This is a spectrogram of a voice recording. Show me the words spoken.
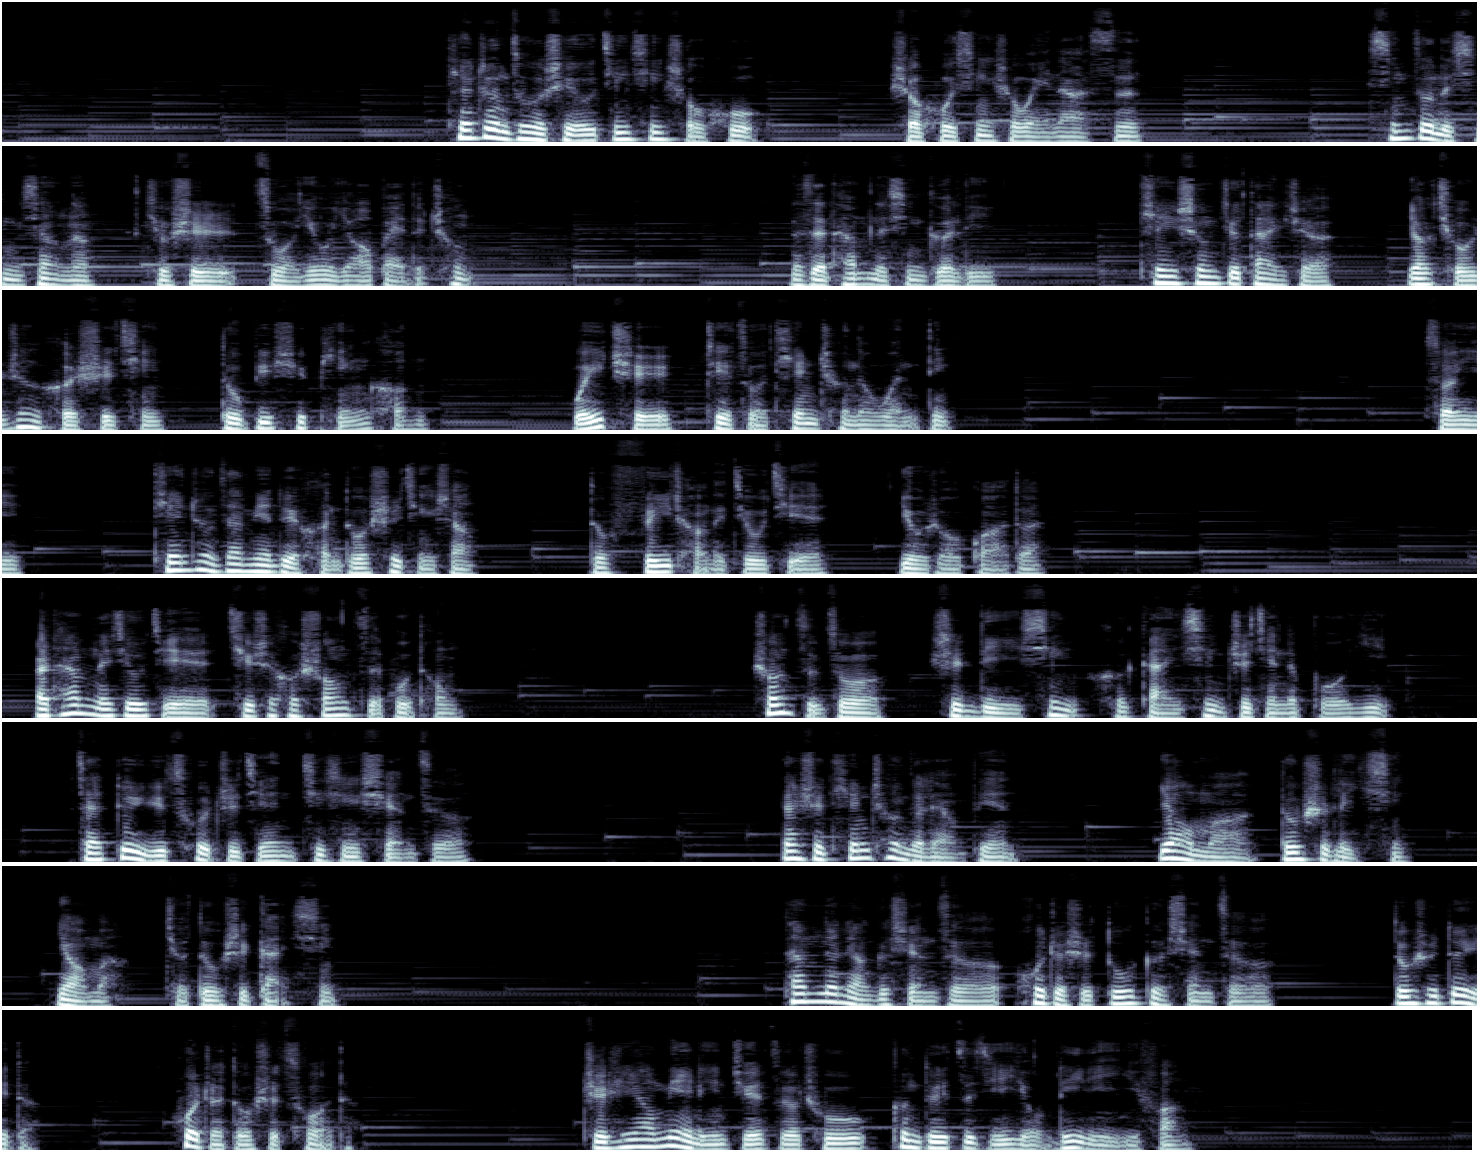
天秤座是由金星守护，守护星是维纳斯。星座的形象呢，就是左右摇摆的秤。那在他们的性格里，天生就带着要求任何事情都必须平衡，维持这座天秤的稳定。所以，天秤在面对很多事情上，都非常的纠结、优柔寡断。而他们的纠结其实和双子不同。双子座是理性和感性之间的博弈，在对与错之间进行选择。但是天秤的两边，要么都是理性，要么就都是感性。他们的两个选择或者是多个选择，都是对的，或者都是错的，只是要面临抉择出更对自己有利的一方。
